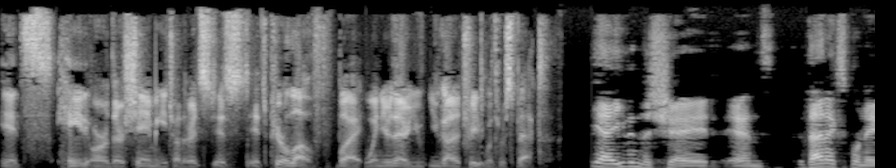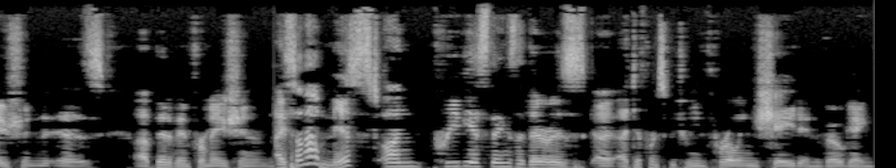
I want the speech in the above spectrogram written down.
it's hate or they're shaming each other. It's just it's pure love. But when you're there, you you got to treat it with respect. Yeah, even the shade and that explanation is a bit of information I somehow missed on previous things that there is a, a, difference between throwing shade and voguing.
